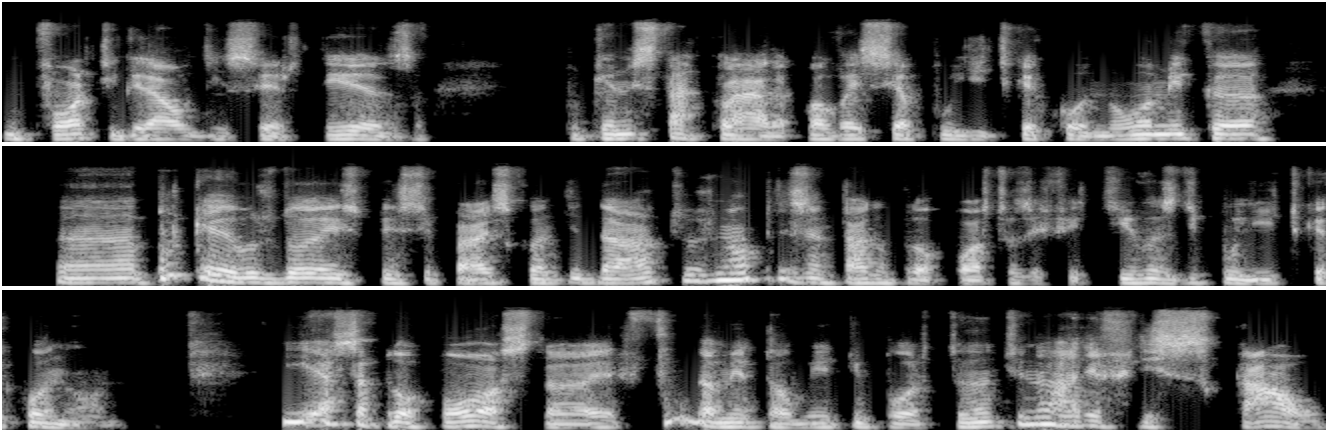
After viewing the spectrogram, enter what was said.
um forte grau de incerteza, porque não está clara qual vai ser a política econômica porque os dois principais candidatos não apresentaram propostas efetivas de política econômica. E essa proposta é fundamentalmente importante na área fiscal,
